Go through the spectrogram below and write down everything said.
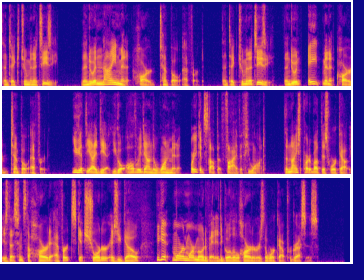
Then take 2 minutes easy. Then do a 9 minute hard tempo effort. Then take 2 minutes easy. Then do an 8 minute hard tempo effort. You get the idea. You go all the way down to 1 minute, or you could stop at 5 if you want. The nice part about this workout is that since the hard efforts get shorter as you go, you get more and more motivated to go a little harder as the workout progresses.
